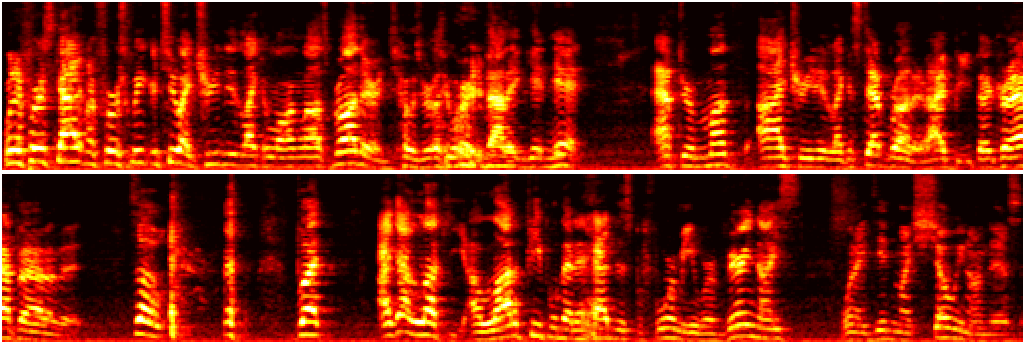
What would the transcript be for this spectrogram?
When I first got it, my first week or two, I treated it like a long lost brother. I was really worried about it getting hit. After a month, I treated it like a stepbrother. I beat the crap out of it. So, but I got lucky. A lot of people that had had this before me were very nice when I did my showing on this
